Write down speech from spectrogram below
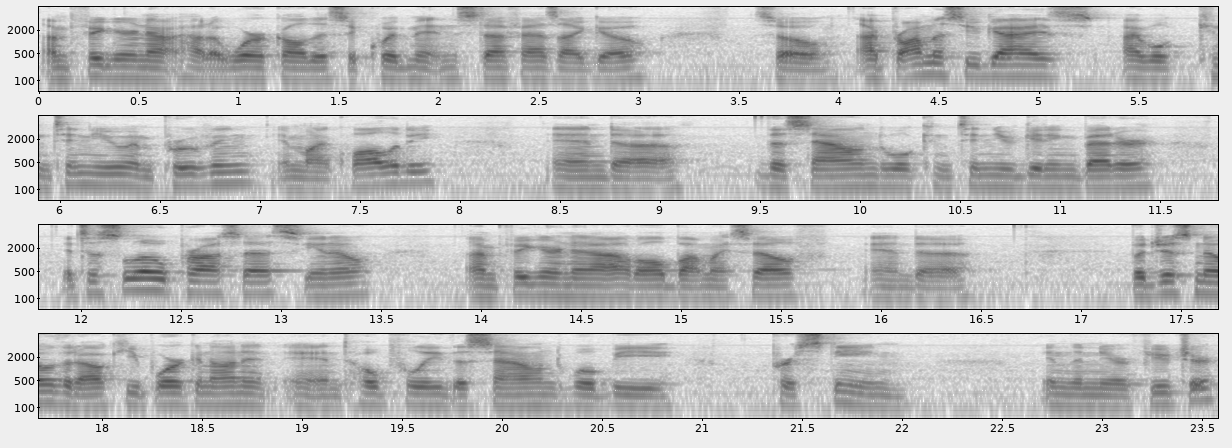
I'm figuring out how to work all this equipment and stuff as I go. So I promise you guys I will continue improving in my quality and uh, the sound will continue getting better. It's a slow process, you know. I'm figuring it out all by myself and uh, but just know that I'll keep working on it and hopefully the sound will be pristine in the near future.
